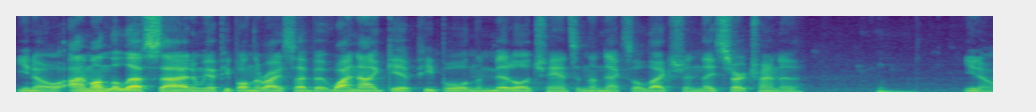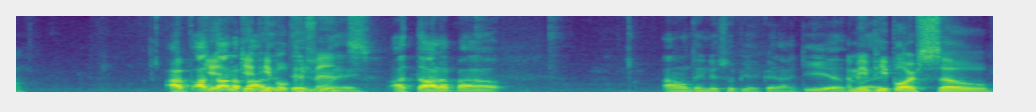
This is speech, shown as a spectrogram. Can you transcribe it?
you know, I'm on the left side and we have people on the right side, but why not give people in the middle a chance in the next election? They start trying to, you know, I've, I get- thought get about people it this convinced. way. I thought about. I don't think this would be a good idea. I mean, people are so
